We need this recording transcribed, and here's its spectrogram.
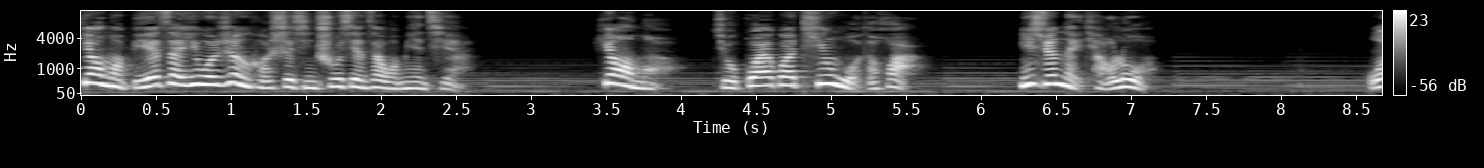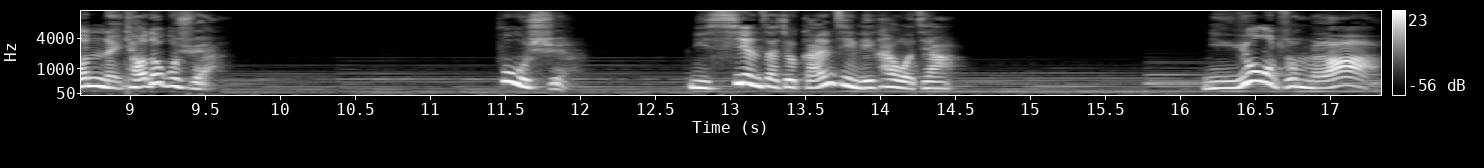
要么别再因为任何事情出现在我面前，要么就乖乖听我的话，你选哪条路？我哪条都不选。不选，你现在就赶紧离开我家。你又怎么了？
